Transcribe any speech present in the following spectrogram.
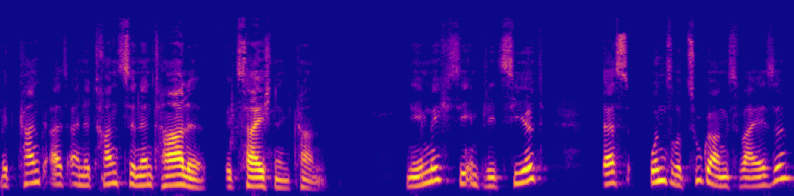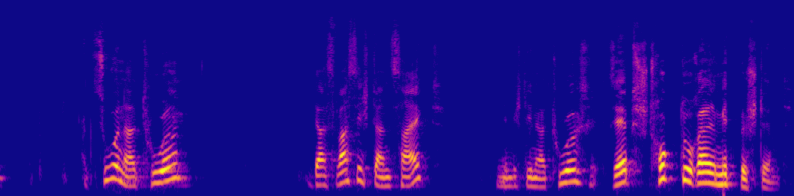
mit Kant als eine transzendentale bezeichnen kann. Nämlich sie impliziert, dass unsere Zugangsweise zur Natur das, was sich dann zeigt, nämlich die Natur, selbst strukturell mitbestimmt.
